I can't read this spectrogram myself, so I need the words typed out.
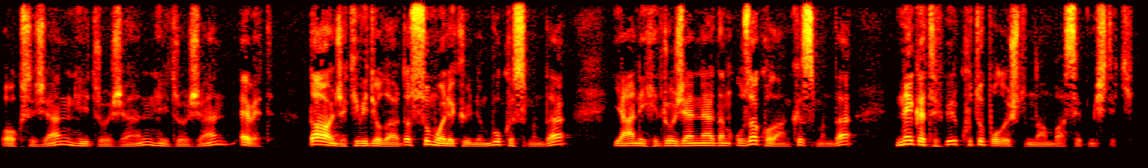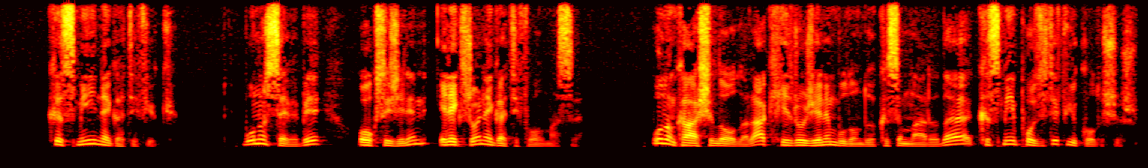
oksijen, hidrojen, hidrojen. Evet daha önceki videolarda su molekülünün bu kısmında yani hidrojenlerden uzak olan kısmında negatif bir kutup oluştuğundan bahsetmiştik. Kısmi negatif yük. Bunun sebebi oksijenin elektronegatif olması. Bunun karşılığı olarak hidrojenin bulunduğu kısımlarda da kısmi pozitif yük oluşur.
